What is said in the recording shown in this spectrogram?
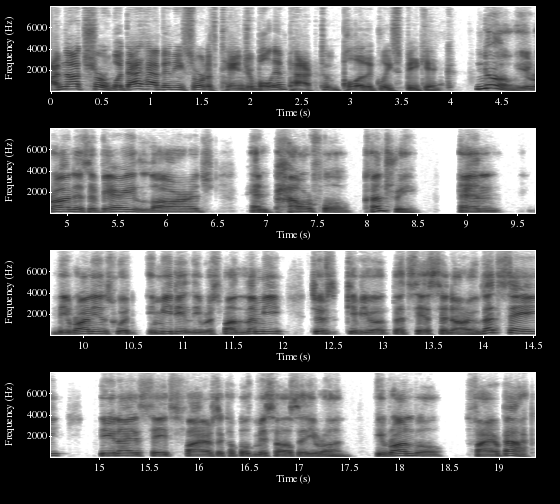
I'm not sure would that have any sort of tangible impact, politically speaking. No, Iran is a very large and powerful country, and the Iranians would immediately respond. Let me just give you a let's say a scenario. Let's say the United States fires a couple of missiles at Iran. Iran will fire back.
